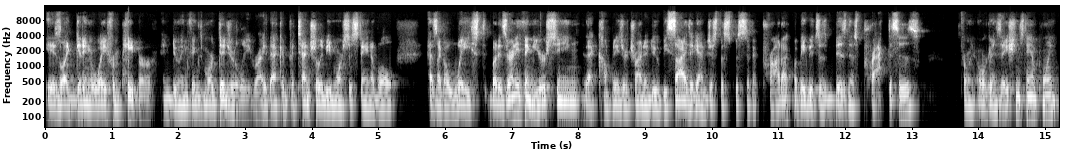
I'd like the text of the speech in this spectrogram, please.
is like getting away from paper and doing things more digitally, right? That could potentially be more sustainable as like a waste. But is there anything you're seeing that companies are trying to do besides again just the specific product, but maybe it's just business practices from an organization standpoint?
